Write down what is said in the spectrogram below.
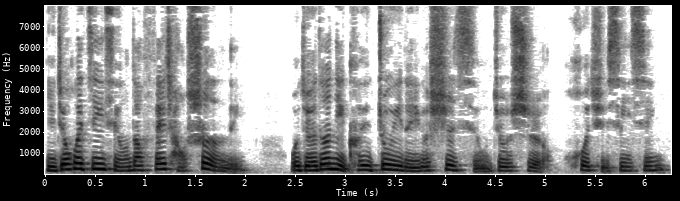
你就会进行的非常顺利。我觉得你可以注意的一个事情就是获取信心。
